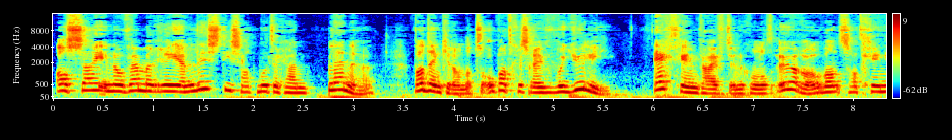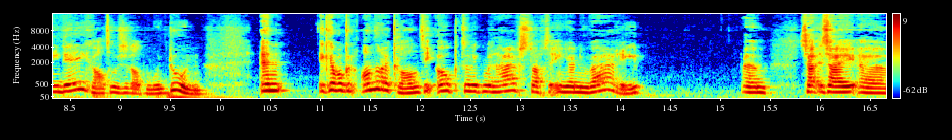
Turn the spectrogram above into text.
als zij in november realistisch had moeten gaan plannen, wat denk je dan dat ze op had geschreven voor juli? Echt geen 2500 euro, want ze had geen idee gehad hoe ze dat moet doen. En ik heb ook een andere klant die ook toen ik met haar startte in januari. Um, zij, zij, uh,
